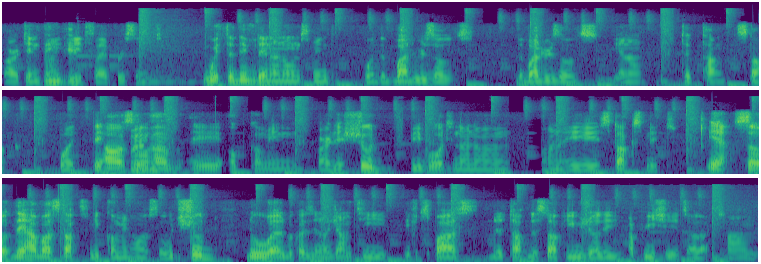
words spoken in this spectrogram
or ten point eight five percent with the dividend announcement, but the bad results, the bad results, you know, took tank stock. But they also have a upcoming, or they should be voting on a on a stock split. Yeah, so they have a stock split coming also, which should do well because you know Jamty, if it's passed, the top, the stock usually appreciates a lot um,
